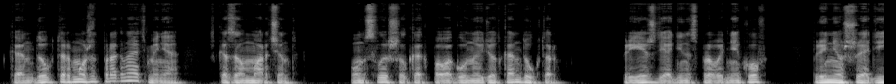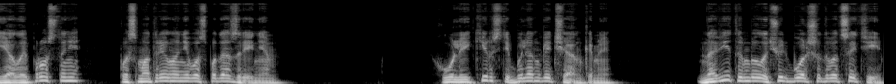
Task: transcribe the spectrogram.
«Кондуктор может прогнать меня», —— сказал Марчант. Он слышал, как по вагону идет кондуктор. Прежде один из проводников, принесший одеяло и простыни, посмотрел на него с подозрением. Хули и Кирсти были англичанками. На вид им было чуть больше двадцати,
